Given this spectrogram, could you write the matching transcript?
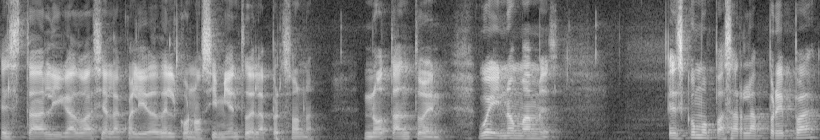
está ligado hacia la cualidad del conocimiento de la persona. No tanto en, güey, no mames. Es como pasar la prepa.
